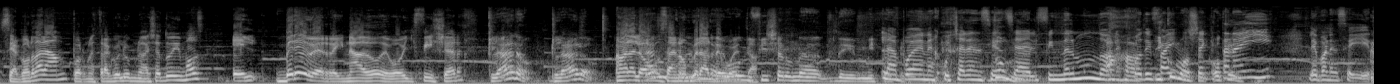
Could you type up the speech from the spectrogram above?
se acordarán, por nuestra columna que ya tuvimos, el breve reinado de Bobby Fischer. Claro, claro. Ahora lo vamos a nombrar de Bobby vuelta. Fischer, una de mis La pueden escuchar en Ciencia ¿Dónde? del Fin del Mundo en Spotify. ¿y cómo Ya que están Ok. ahí, le ponen seguir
